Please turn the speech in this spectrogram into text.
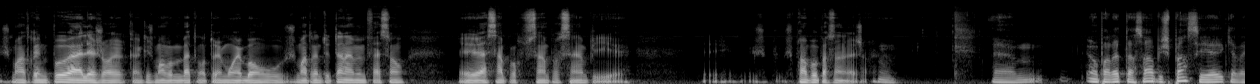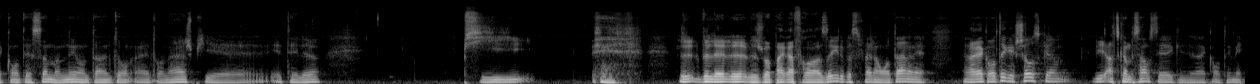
Je m'entraîne pas à la légère quand que je m'en vais me battre contre un moins bon ou je m'entraîne tout le temps de la même façon euh, à 100%, 100% puis je, je prends pas personne à la légère. Euh, on parlait de ta soeur, puis je pense que c'est elle qui avait compté ça. À un moment donné, on était un tournage, puis euh, était là. Puis, je, vais paraphraser, parce que ça fait longtemps, mais elle avait raconté quelque chose comme. En tout cas, me semble c'est elle qui l'a raconté, mais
